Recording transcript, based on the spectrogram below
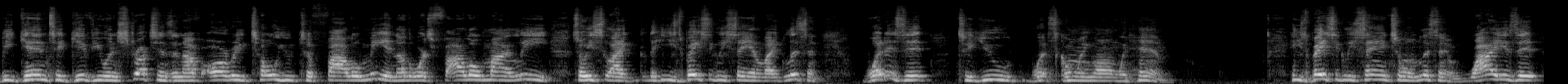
begin to give you instructions and I've already told you to follow me. In other words, follow my lead. So he's like he's basically saying like, listen, what is it to you what's going on with him? He's basically saying to him, listen, why is it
